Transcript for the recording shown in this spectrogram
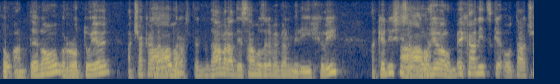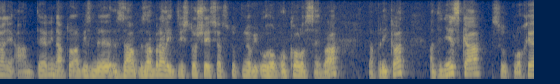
tou antenou rotuje a čaká Áno. na obraz. Ten návrat je samozrejme veľmi rýchly a kedysi sa používalo mechanické otáčanie antény na to, aby sme za, zabrali 360 stupňový uhol okolo seba napríklad. A dneska sú ploché,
